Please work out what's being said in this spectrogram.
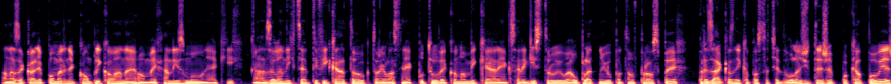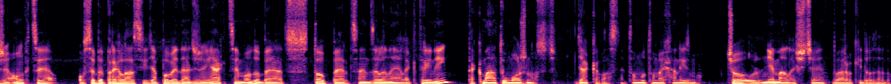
a na základe pomerne komplikovaného mechanizmu nejakých eh, zelených certifikátov, ktoré vlastne nejak putujú v ekonomike a nejak sa registrujú a uplatňujú potom v prospech. Pre zákazníka v podstate dôležité, že pokiaľ povie, že on chce o sebe prehlásiť a povedať, že ja chcem odoberať 100% zelenej elektriny, tak má tú možnosť. Ďaká vlastne tomuto mechanizmu. Čo nemal ešte dva roky dozadu.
